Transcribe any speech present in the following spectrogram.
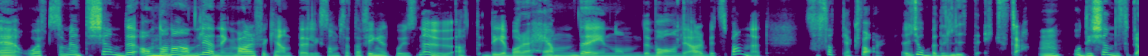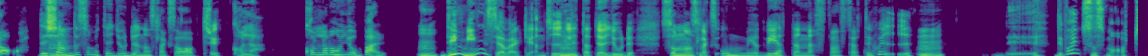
Eh, och eftersom jag inte kände av någon anledning, varför kan jag inte liksom sätta fingret på just nu, att det bara hände inom det vanliga arbetsspannet, så satt jag kvar. Jag jobbade lite extra. Mm. Och det kändes bra. Det Mm. kändes som att jag gjorde någon slags avtryck. Kolla, kolla vad hon jobbar. Mm. Det minns jag verkligen tydligt att jag gjorde som någon slags omedveten nästan strategi. Det, det var inte så smart.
